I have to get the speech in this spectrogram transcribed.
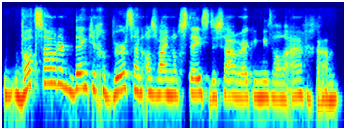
wat zou er, denk je, gebeurd zijn als wij nog steeds de samenwerking niet hadden aangegaan?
